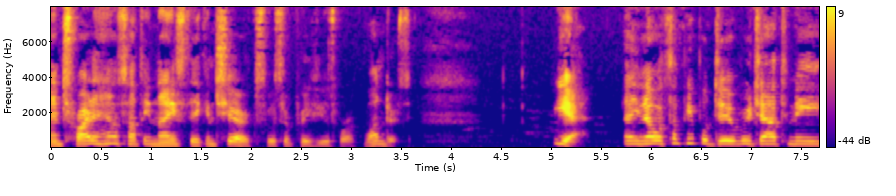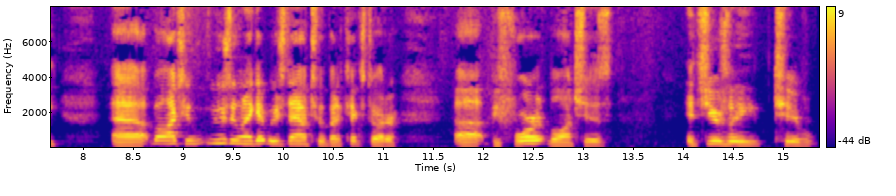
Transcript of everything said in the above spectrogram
and try to have something nice they can share. Exclusive previews work wonders. Yeah. And you know what? Some people do reach out to me. Uh, well, actually, usually when I get reached out to about a Kickstarter uh, before it launches, it's usually to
